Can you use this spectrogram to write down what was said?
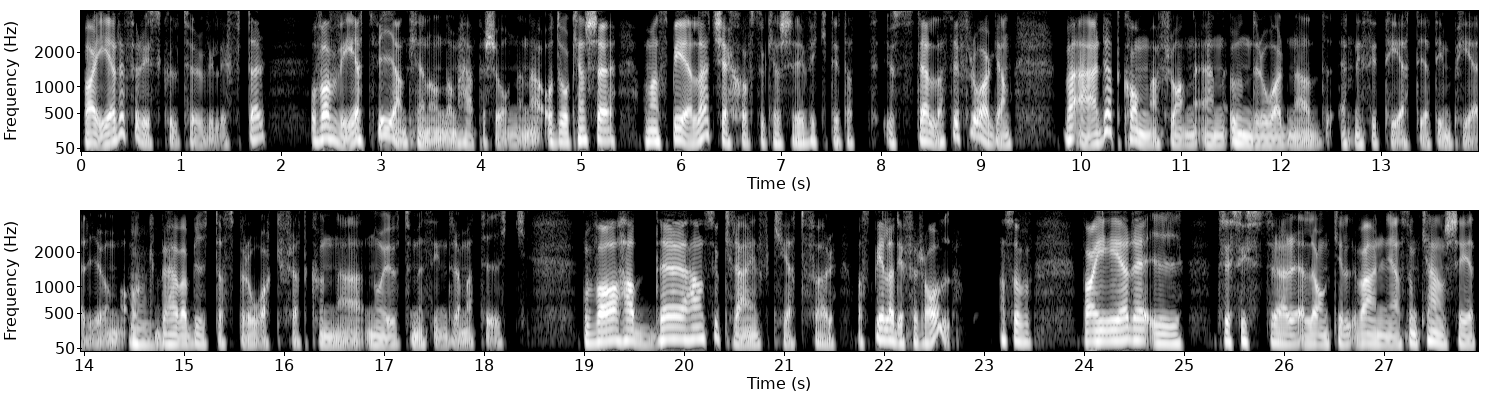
vad är det för rysk kultur vi lyfter? Och vad vet vi egentligen om de här personerna? Och då kanske, om man spelar Tjechov så kanske det är viktigt att just ställa sig frågan, vad är det att komma från en underordnad etnicitet i ett imperium och mm. behöva byta språk för att kunna nå ut med sin dramatik? Och vad hade hans ukrainskhet för, vad spelar det för roll? Alltså, vad är det i Tre systrar eller Onkel Vanja som kanske är ett,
